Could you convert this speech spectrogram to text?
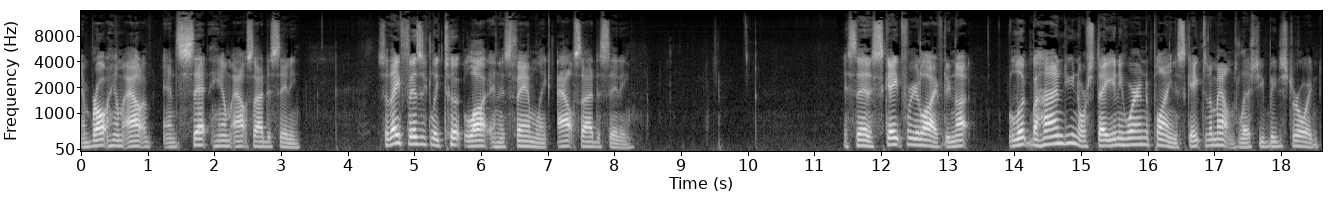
and brought him out and set him outside the city. So they physically took Lot and his family outside the city. It said, Escape for your life. Do not look behind you, nor stay anywhere in the plain. Escape to the mountains, lest you be destroyed.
